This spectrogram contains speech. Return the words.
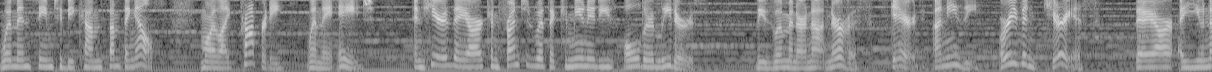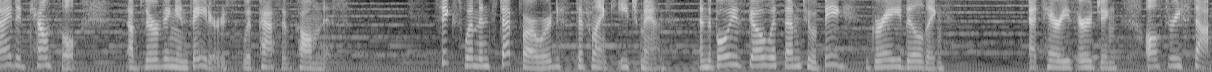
women seem to become something else, more like property, when they age. And here they are confronted with the community's older leaders. These women are not nervous, scared, uneasy, or even curious. They are a united council, observing invaders with passive calmness. Six women step forward to flank each man, and the boys go with them to a big, gray building at Terry's urging, all three stop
